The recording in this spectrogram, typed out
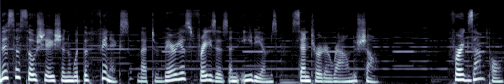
This association with the phoenix led to various phrases and idioms centered around Sheng. For example,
